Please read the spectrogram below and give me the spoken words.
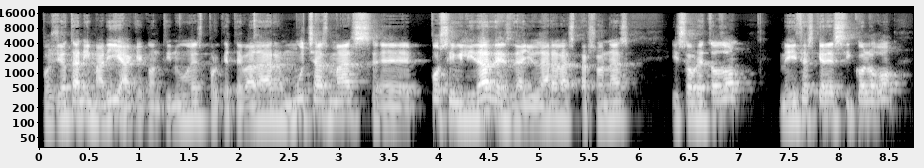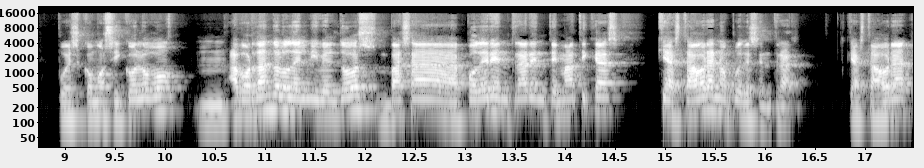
pues yo te animaría a que continúes porque te va a dar muchas más eh, posibilidades de ayudar a las personas y sobre todo, me dices que eres psicólogo, pues como psicólogo, mm, abordando lo del nivel 2, vas a poder entrar en temáticas que hasta ahora no puedes entrar que hasta ahora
